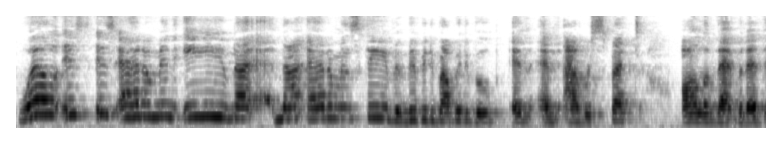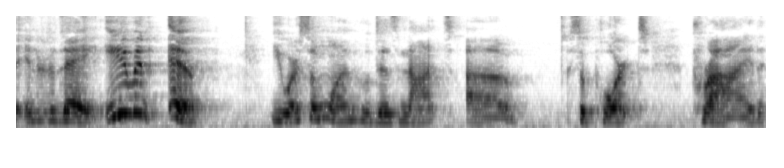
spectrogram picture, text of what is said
well, it's, it's Adam and Eve, not, not Adam and Steve and bibbidi bobbidi boop. And, and I respect all of that. But at the end of the day, even if you are someone who does not uh, support pride,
